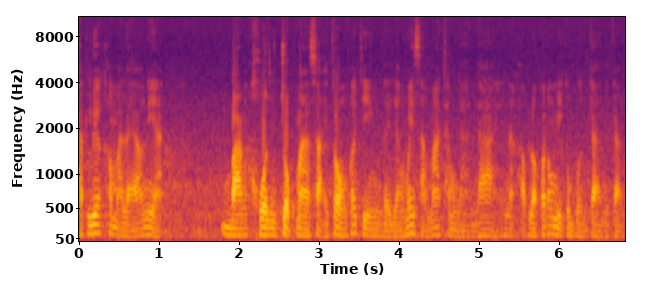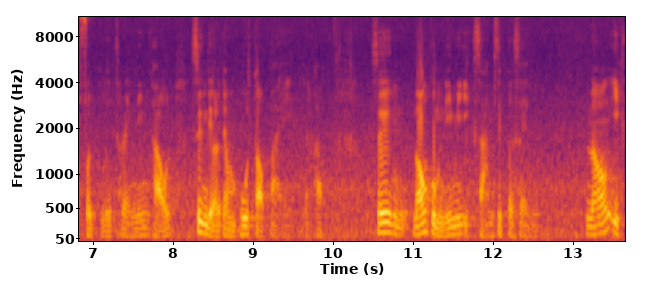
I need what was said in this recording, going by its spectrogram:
คัดเลือกเข้ามาแล้วเนี่ยบางคนจบมาสายตรงก็จริง แต่ยังไม่สามารถทำงานได้นะครับ เราก็ต้องมีกระบวนการในการฝึกหรือเทรนนิ่งเขาซึ่งเดี๋ยวเราจะมาพูดต่อไปนะครับ ซึ่งน้องกลุ่มนี้มีอีก 30%น้องอีก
